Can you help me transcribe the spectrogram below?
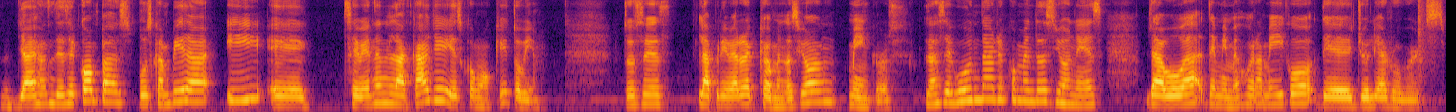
ya dejan de ser compas, buscan vida y eh, se ven en la calle y es como, ok, todo bien. Entonces, la primera recomendación, Mean La segunda recomendación es La boda de mi mejor amigo de Julia Roberts.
